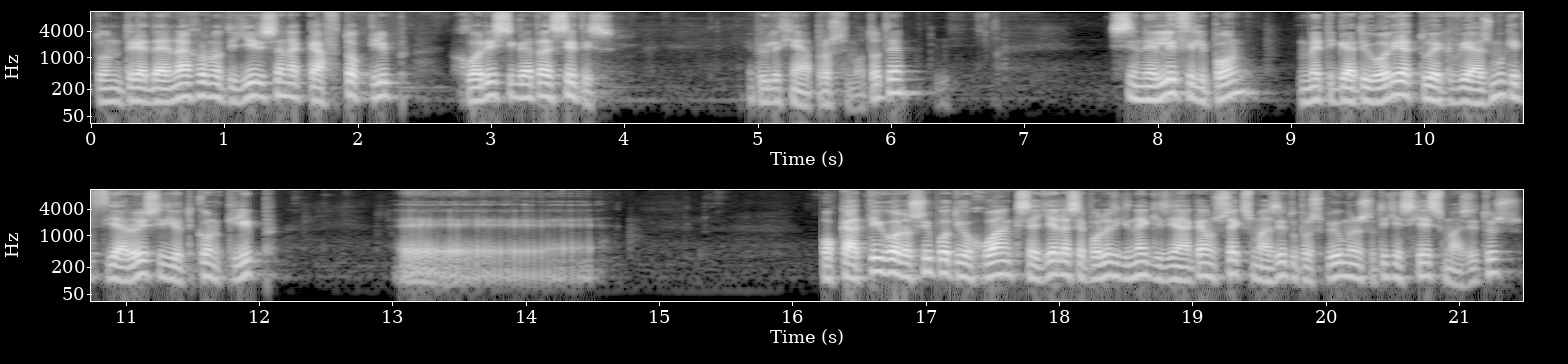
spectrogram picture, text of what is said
τον 31χρονο ότι γύρισε ένα καυτό κλιπ χωρίς συγκατάθεσή της. Επιβλήθηκε ένα πρόστιμο τότε. Συνελήφθη λοιπόν με την κατηγορία του εκβιασμού και της διαρροής ιδιωτικών κλιπ. Ε, ο κατήγορος είπε ότι ο Χουάν ξεγέλασε πολλές γυναίκες για να κάνουν σεξ μαζί του, προσποιούμενος ότι είχε σχέση μαζί τους.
